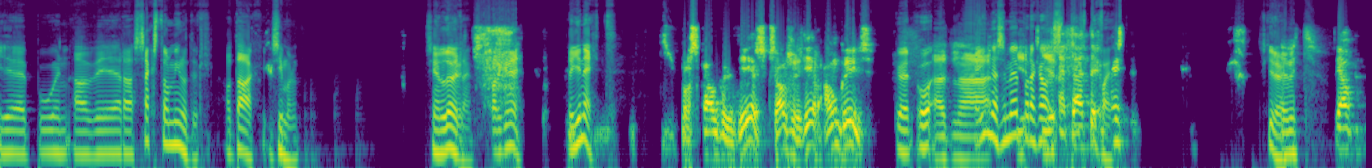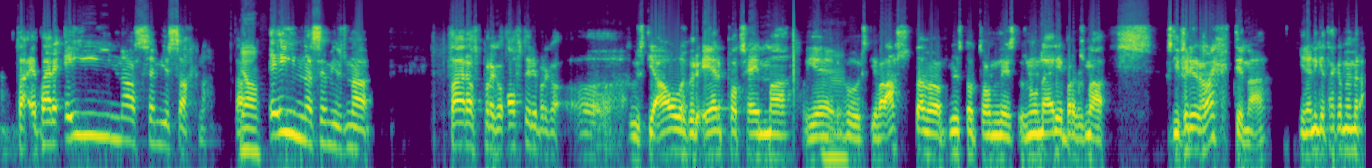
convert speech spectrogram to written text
ég er búinn að vera 16 mínútur á dag í símanum síðan Bara ekki neitt. ekki neitt bara skál fyrir þér, skál fyrir þér, án gríns Good. og Eina sem er bara ég- Spotify. er, skilur, Einmitt. Já, það, það er eina sem ég sakna. Það Já. er eina sem ég svona, það er oft bara eitthvað, oft er ég bara eitthvað, oh, þú veist, ég á einhver Airpods heima og ég, Mhm. þú veist, ég var alltaf að hlusta á tónlist og núna er ég bara svona, þú veist, ég fyrir ræktina, ég nenni ekki að taka með mér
